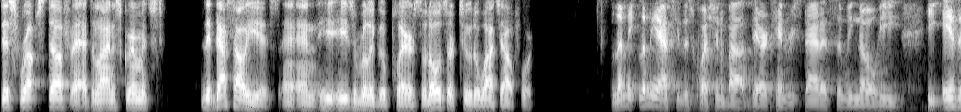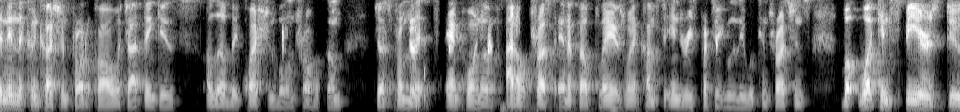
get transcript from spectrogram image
disrupt stuff at the line of scrimmage. That's how he is, and, and he, he's a really good player. So those are two to watch out for. Let me let me ask you this question about Derrick Henry's status, and we know he he isn't in the concussion protocol, which I think is a little bit questionable and troublesome, just from the standpoint of I don't trust NFL players when it comes to injuries, particularly with concussions. But what can Spears do,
